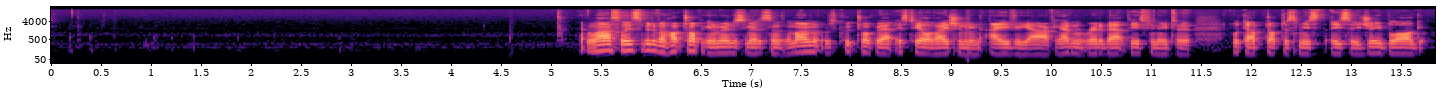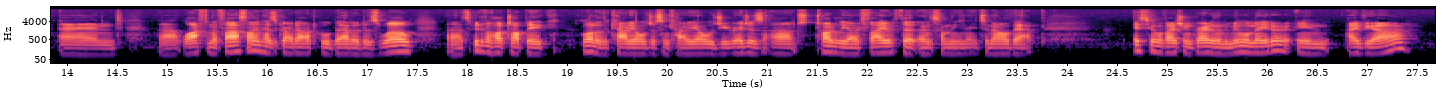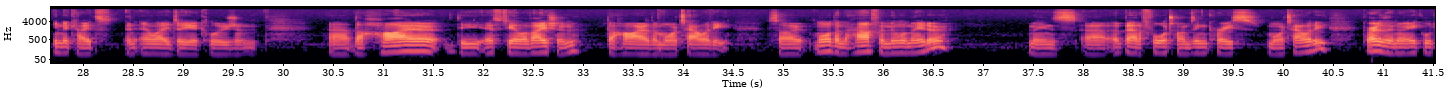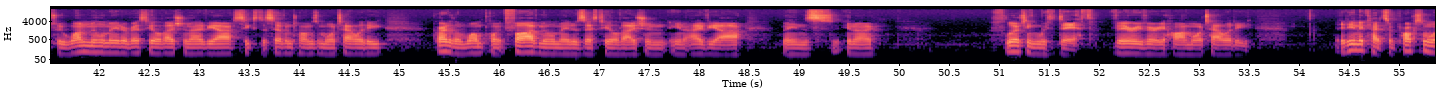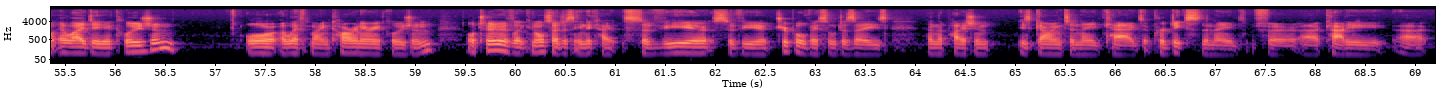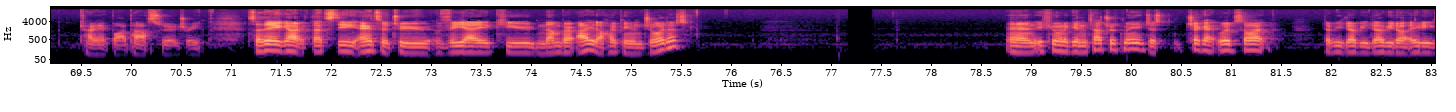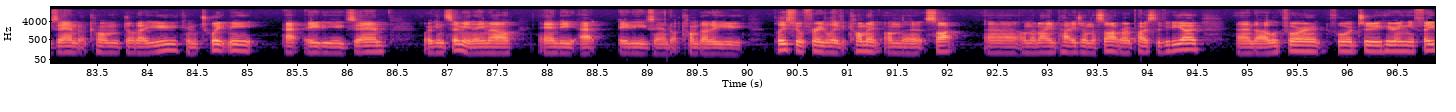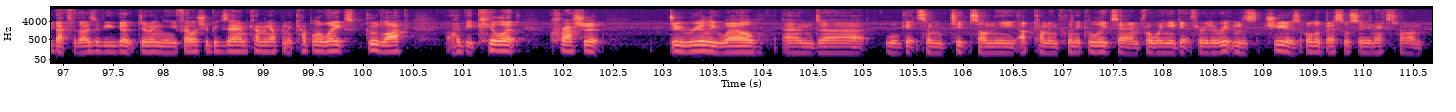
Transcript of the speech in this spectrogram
And lastly, it's a bit of a hot topic in emergency medicine at the moment. We'll quick talk about ST elevation in AVR. If you haven't read about this, you need to look up Dr. Smith's ECG blog and uh, Life in the Fast Lane has a great article about it as well. Uh, it's a bit of a hot topic. A lot of the cardiologists and cardiology regs aren't totally au fait with it, and it's something you need to know about. ST elevation greater than a millimeter in AVR indicates an LAD occlusion. Uh, the higher the ST elevation, the higher the mortality. So more than half a millimeter means uh, about a four times increase mortality. Greater than or equal to 1 millimeter of ST elevation AVR, 6 to 7 times mortality. Greater than 1.5 millimeters ST elevation in AVR means, you know, flirting with death, very, very high mortality. It indicates a proximal LAD occlusion or a left main coronary occlusion. Alternatively, it can also just indicate severe, severe triple vessel disease, and the patient is going to need CAGs. It predicts the need for uh, cardi- uh, cardiac bypass surgery. So there you go. That's the answer to VAQ number 8. I hope you enjoyed it. And if you want to get in touch with me, just check out the website www.edexam.com.au. You can tweet me at edexam or you can send me an email andy at edexam.com.au. Please feel free to leave a comment on the site, uh, on the main page on the site where I post the video, and I look forward forward to hearing your feedback. For those of you doing the fellowship exam coming up in a couple of weeks, good luck. I hope you kill it, crush it, do really well, and uh, we'll get some tips on the upcoming clinical exam for when you get through the writtens. Cheers, all the best. We'll see you next time.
